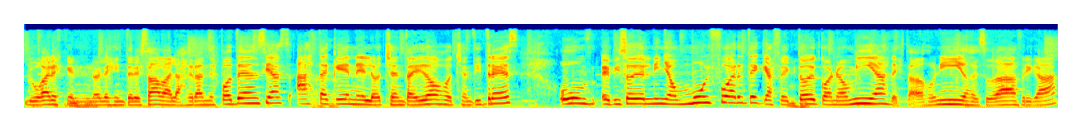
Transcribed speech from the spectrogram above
lugares que no les interesaba a las grandes potencias, hasta que en el 82-83 hubo un episodio del niño muy fuerte que afectó economías de Estados Unidos, de Sudáfrica,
